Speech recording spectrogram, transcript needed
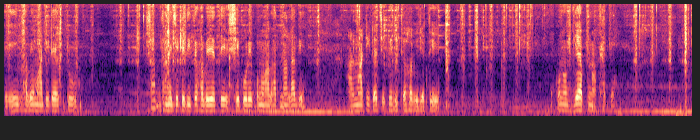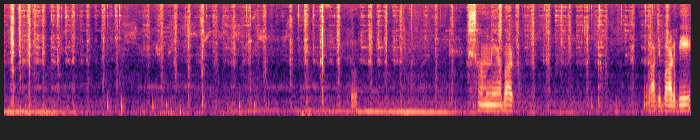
এইভাবে মাটিটা একটু সাবধানে চেপে দিতে হবে যাতে শেকড়ে কোনো আঘাত না লাগে। আর মাটিটা চেপে দিতে হবে যাতে কোনো গ্যাপ না থাকে। সামনে আবার গাছ বাড়বে।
